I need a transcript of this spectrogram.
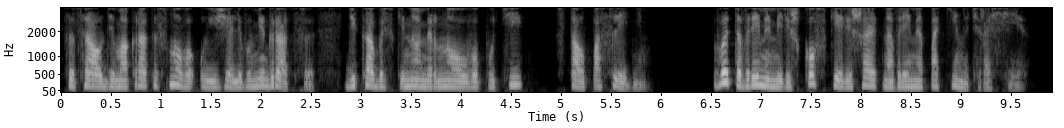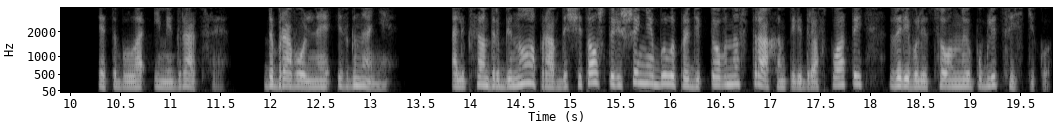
Социал-демократы снова уезжали в эмиграцию. Декабрьский номер «Нового пути» стал последним. В это время Мережковские решают на время покинуть Россию. Это была иммиграция, добровольное изгнание. Александр Бенуа, правда, считал, что решение было продиктовано страхом перед расплатой за революционную публицистику,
